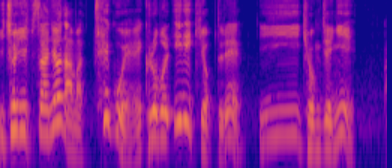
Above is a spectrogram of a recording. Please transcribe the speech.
2024년 아마 최고의 글로벌 1위 기업들의 이 경쟁이 아,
